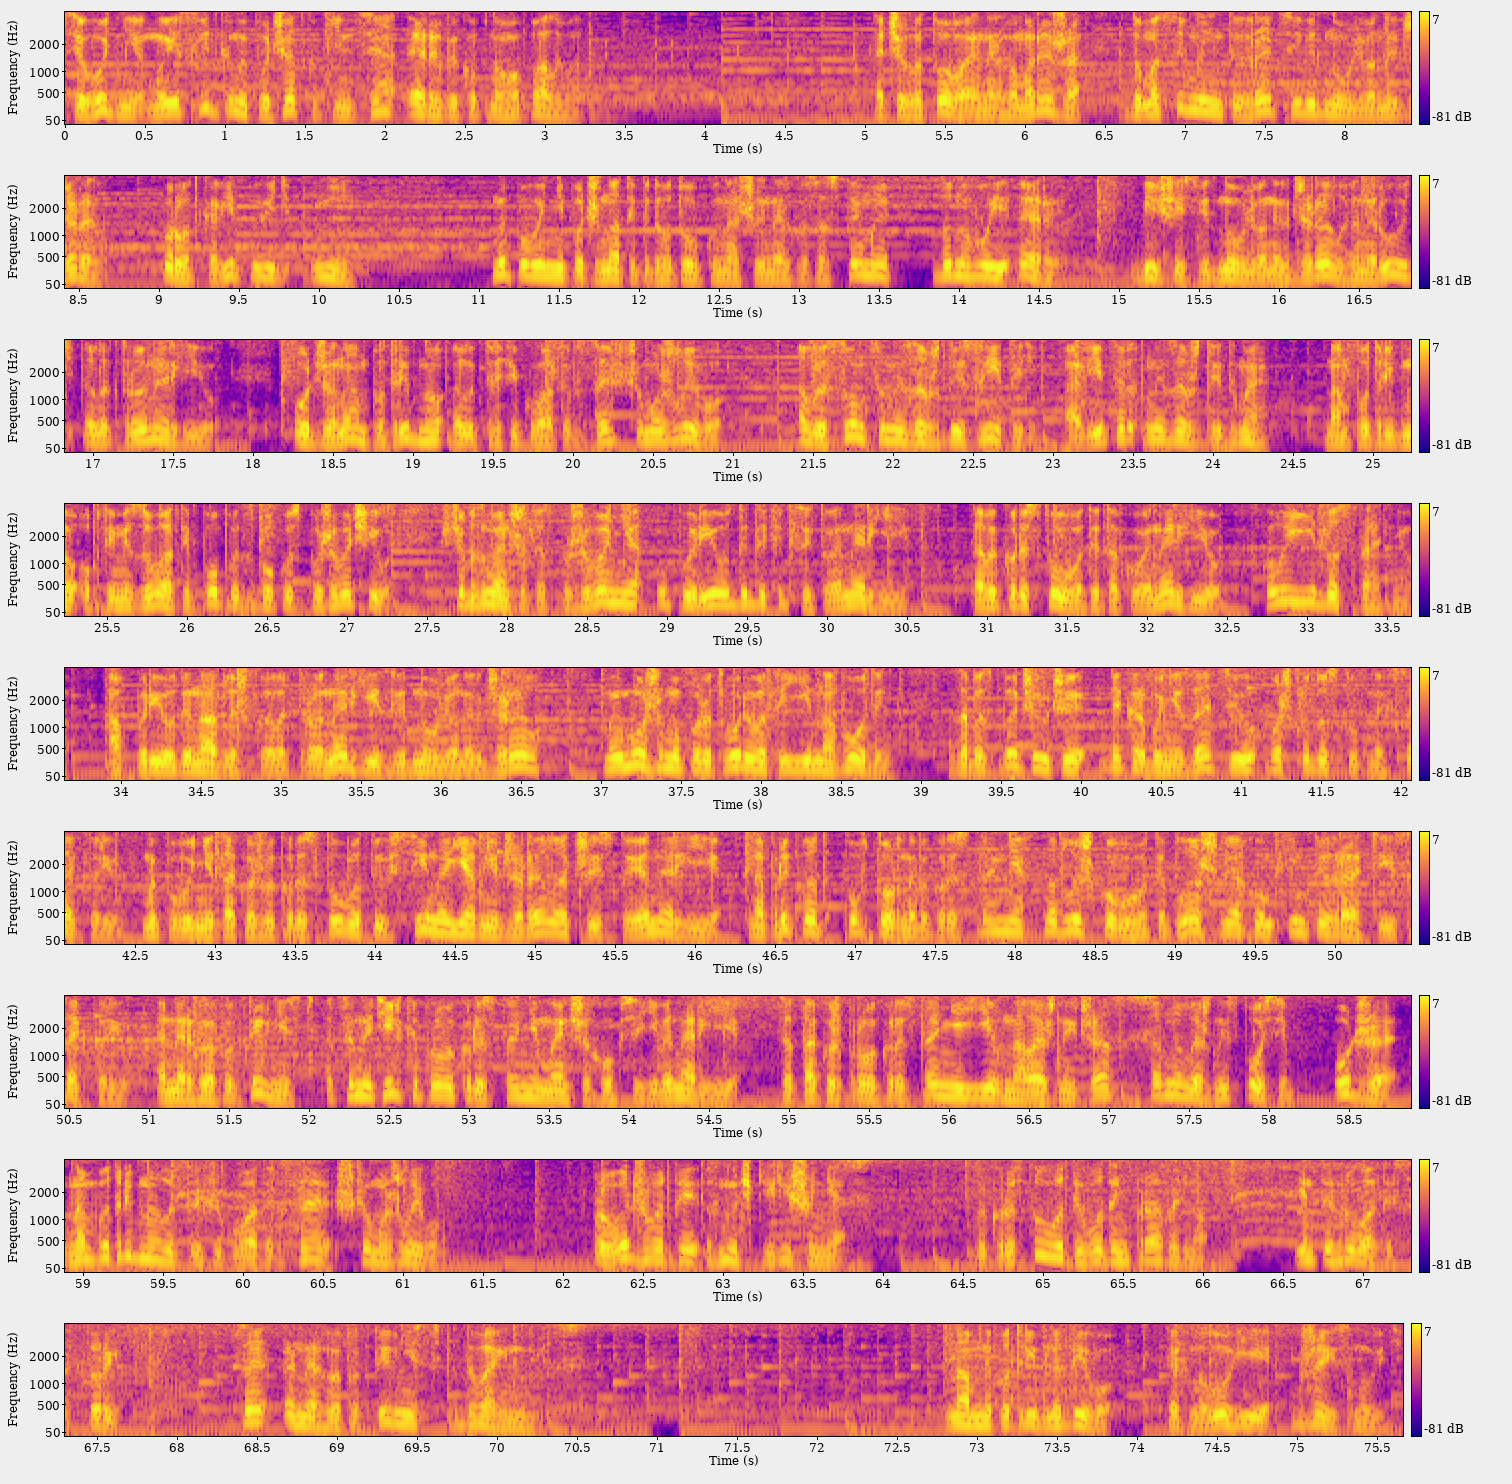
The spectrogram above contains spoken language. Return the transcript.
Сьогодні ми є свідками початку кінця ери викопного палива. Та чи готова енергомережа до масивної інтеграції відновлюваних джерел? Коротка відповідь ні. Ми повинні починати підготовку нашої енергосистеми до нової ери. Більшість відновлюваних джерел генерують електроенергію. Отже, нам потрібно електрифікувати все, що можливо. Але сонце не завжди світить, а вітер не завжди дме. Нам потрібно оптимізувати попит з боку споживачів, щоб зменшити споживання у періоди дефіциту енергії та використовувати таку енергію, коли її достатньо. А в періоди надлишку електроенергії з відновлюваних джерел ми можемо перетворювати її на водень, забезпечуючи декарбонізацію важкодоступних секторів. Ми повинні також використовувати всі наявні джерела чистої енергії, наприклад, повторне використання надлишкового тепла шляхом інтеграції секторів. Енергоефективність це не тільки про використання менших обсягів енергії, це також про використання її в належний час та в належний спосіб. Отже, нам потрібно електрифікувати все, що можливо, впроваджувати гнучкі рішення, використовувати водень правильно, інтегрувати сектори. Це енергоефективність 2.0. Нам не потрібне диво, технології вже існують.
